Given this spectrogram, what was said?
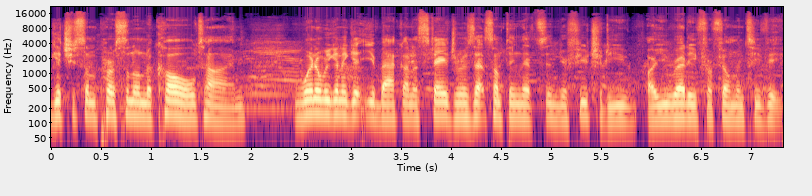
get you some personal Nicole time. When are we going to get you back on a stage, or is that something that's in your future? Do you are you ready for film and TV?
